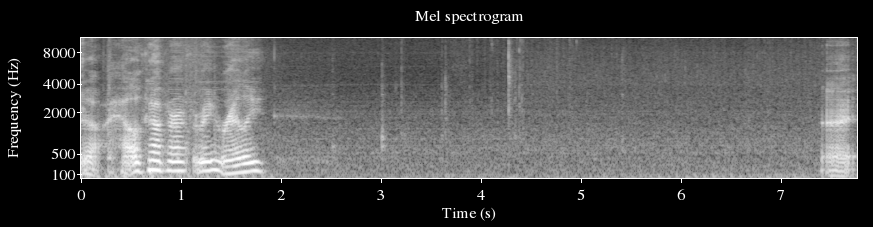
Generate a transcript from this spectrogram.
A helicopter after me? Really? Alright.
